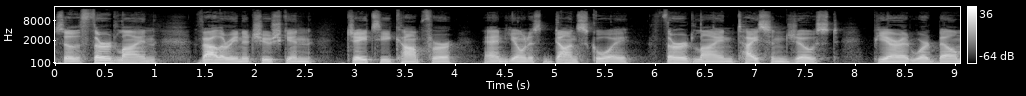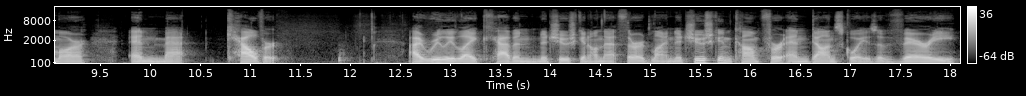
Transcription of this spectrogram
So the third line, Valeri Nichushkin, JT Compher, and Joonas Donskoi. Third line, Tyson Jost, Pierre-Edouard Bellemare, and Matt Calvert. I really like having Nichushkin on that third line. Nichushkin, Compher, and Donskoi is a very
